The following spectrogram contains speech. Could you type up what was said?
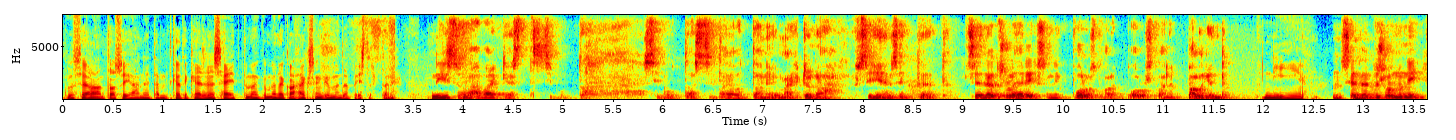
kun siellä on tosiaan niitä, mitkä tekee sen 70-80 pistettä. Niin. niin se on vähän vaikea sitten sivuttaa, sivuttaa sitä ja ottaa niin McDonagh siihen sitten, että se täytyisi olla erikseen niin puolustavalle puolustajalle palkinto. Niin. Se täytyisi olla niin,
